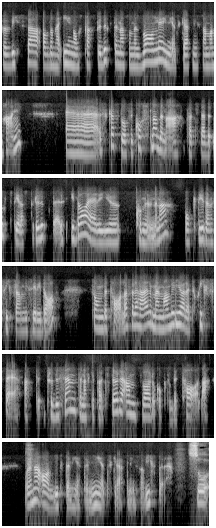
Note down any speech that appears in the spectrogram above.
för vissa av de här engångsplastprodukterna som är vanliga i nedskräpningssammanhang eh, ska stå för kostnaderna för att städa upp deras produkter. Idag är det ju kommunerna och det är den siffran vi ser idag som betalar för det här, men man vill göra ett skifte att producenterna ska ta ett större ansvar och också betala. Och den här avgiften heter nedskräpningsavgifter. Så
